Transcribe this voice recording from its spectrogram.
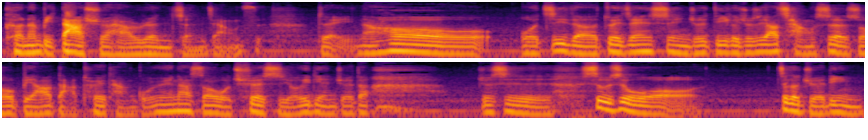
可能比大学还要认真这样子，对。然后我记得对这件事情，就是第一个就是要尝试的时候不要打退堂鼓，因为那时候我确实有一点觉得，就是是不是我。这个决定，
